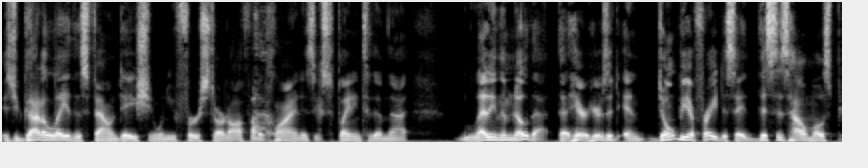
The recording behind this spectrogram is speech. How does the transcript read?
is you got to lay this foundation when you first start off with a client is explaining to them that letting them know that that here here's a and don't be afraid to say this is how most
